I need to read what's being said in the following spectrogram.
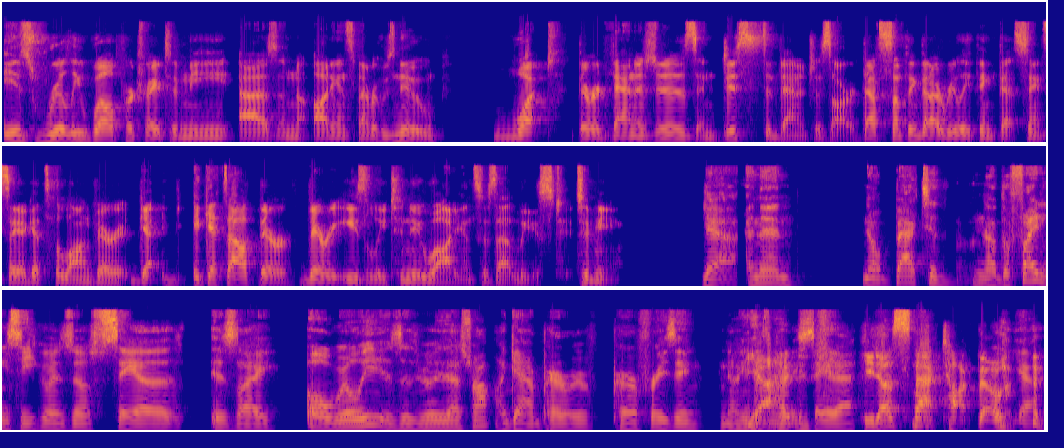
is really well portrayed to me as an audience member who's new what their advantages and disadvantages are that's something that i really think that saint seiya gets along very get, it gets out there very easily to new audiences at least to me yeah and then you know back to you know the fighting sequence you know seiya is like Oh, really? Is it really that strong? Again, I'm para- paraphrasing. You know, he yeah, doesn't really say that. He does smack talk though. yeah,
